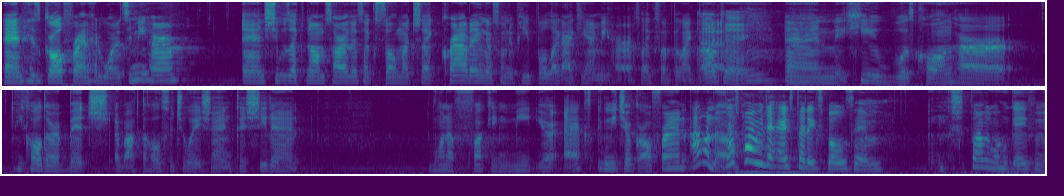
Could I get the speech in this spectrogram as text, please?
and his girlfriend had wanted to meet her, and she was like, "No, I'm sorry. There's like so much like crowding. There's so many people. Like I can't meet her. Like something like that." Okay. And he was calling her. He called her a bitch about the whole situation because she didn't want to fucking meet your ex, meet your girlfriend. I don't know. That's probably the ex that exposed him. She's probably the one who gave him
